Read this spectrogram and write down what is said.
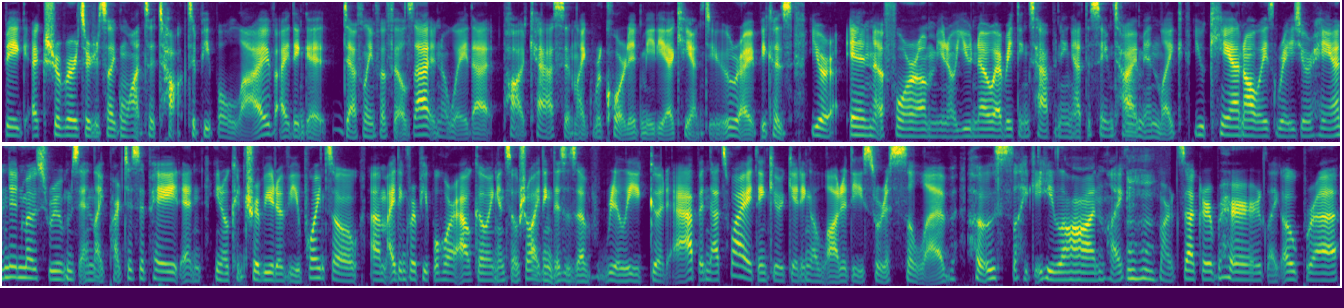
big extroverts or just like want to talk to people live. I think it definitely fulfills that in a way that podcasts and like recorded media can't do, right? Because you're in a forum, you know, you know everything's happening at the same time. And like you can always raise your hand in most rooms and like participate and, you know, contribute a viewpoint point. So um, I think for people who are outgoing and social, I think this is a really good app. And that's why I think you're getting a lot of these sort of celeb hosts like Elon, like mm-hmm. Mark Zuckerberg, like Oprah,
